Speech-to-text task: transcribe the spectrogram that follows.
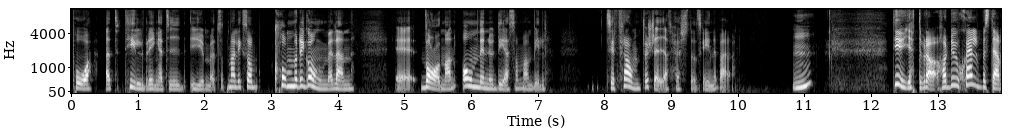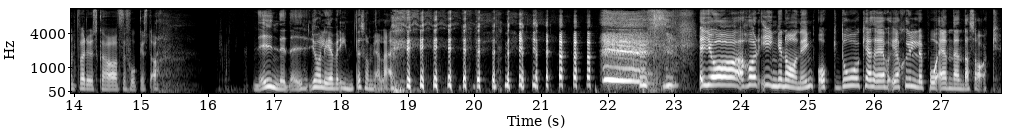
på att tillbringa tid i gymmet. Så att man liksom kommer igång med den eh, vanan, om det är nu det som man vill se framför sig att hösten ska innebära. Mm. Det är ju jättebra. Har du själv bestämt vad du ska ha för fokus då? Nej, nej, nej. Jag lever inte som jag lär. jag har ingen aning och då kan jag, jag skyller på en enda sak.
